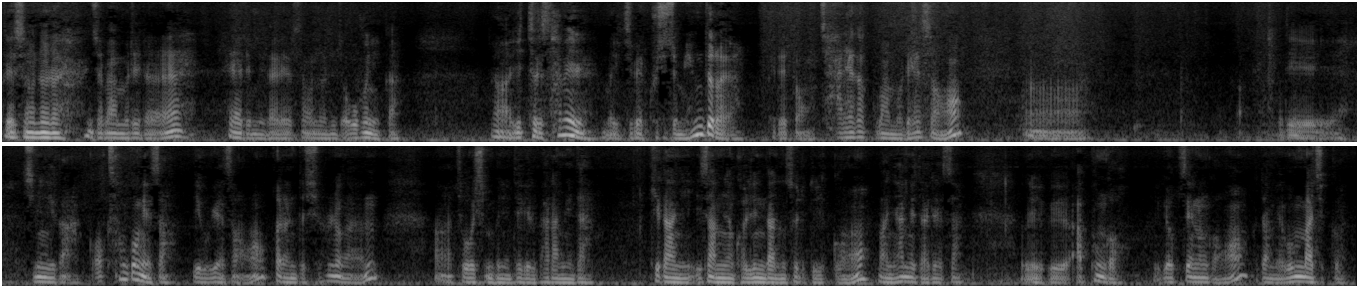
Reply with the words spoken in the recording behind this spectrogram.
그래서 오늘 이제 마무리를 해야 됩니다. 그래서 오늘 이제 오후니까 어, 이틀 3일 뭐이 집에 굿이 좀 힘들어요. 그래도 잘 해갖고 마무리해서 어, 우리 지민이가 꼭 성공해서 미국에서 그런 듯이 훌륭한 어, 좋으신 분이 되길 바랍니다. 기간이 2, 3년 걸린다는 소리도 있고 많이 합니다. 그래서 우리 그 아픈 거 이게 없애는 거, 그 다음에 못 맞을 거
